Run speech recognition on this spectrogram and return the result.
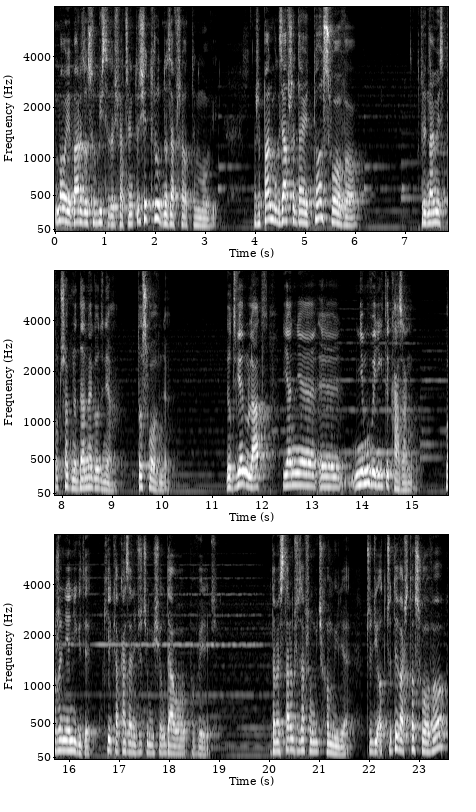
moje bardzo osobiste doświadczenie, które się trudno zawsze o tym mówi, że Pan Bóg zawsze daje to słowo, które nam jest potrzebne danego dnia, dosłownie. I od wielu lat ja nie, y, nie mówię nigdy kazań. Może nie nigdy. Kilka kazań w życiu mi się udało powiedzieć. Natomiast staram się zawsze mówić homilię, czyli odczytywać to słowo,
